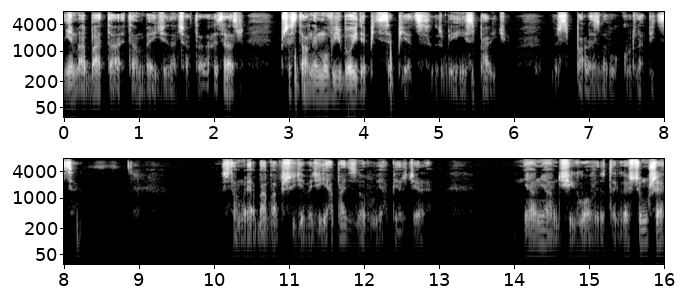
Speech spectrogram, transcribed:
Nie ma bata, tam wejdzie na czata. Ale zaraz przestanę mówić, bo idę pizzę piec, żeby jej nie spalić. Spalę znowu kurna pizzę. Ta moja baba przyjdzie, będzie japać znowu, ja pierdzielę. Nie, nie mam dzisiaj głowy do tego. Jeszcze muszę,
